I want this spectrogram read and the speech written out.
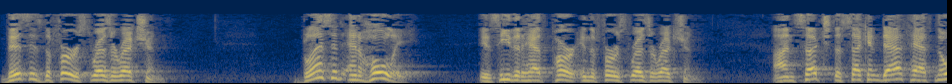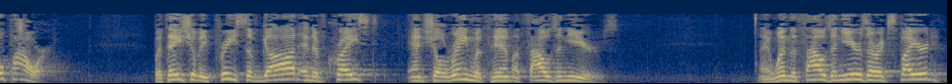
This is the first resurrection. Blessed and holy is he that hath part in the first resurrection. On such the second death hath no power. But they shall be priests of God and of Christ and shall reign with him a thousand years. And when the thousand years are expired,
